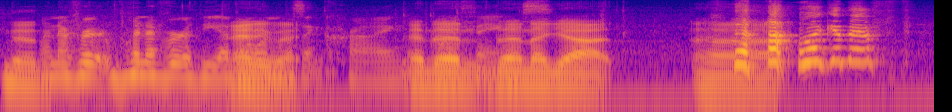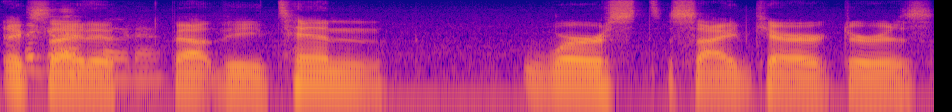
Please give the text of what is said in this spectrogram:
no. Whenever, whenever the other one Anyway, wasn't crying. And then then. I got uh, look at that. excited photo. about the 10 worst side characters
